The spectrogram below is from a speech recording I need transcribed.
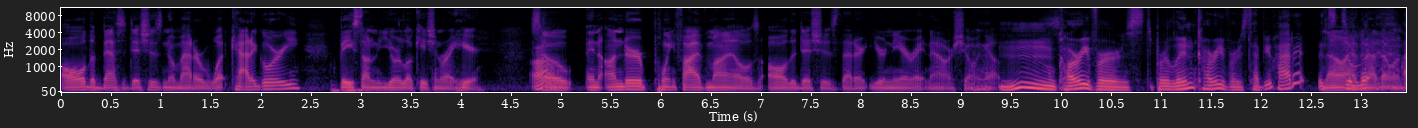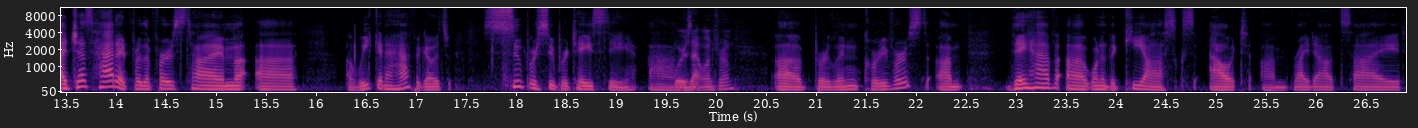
all the best dishes, no matter what category, based on your location right here. Oh. So in under 0.5 miles, all the dishes that are you're near right now are showing up. Mmm, currywurst, Berlin currywurst. Have you had it? It's No, I haven't had that one. I just had it for the first time uh, a week and a half ago. It's super, super tasty. Um, Where's that one from? uh, Berlin Currywurst. Um, they have uh, one of the kiosks out um, right outside.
